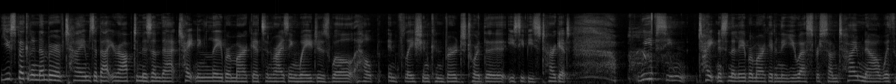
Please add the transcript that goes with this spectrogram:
You've spoken a number of times about your optimism that tightening labor markets and rising wages will help inflation converge toward the ECB's target. We've seen tightness in the labor market in the US for some time now with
